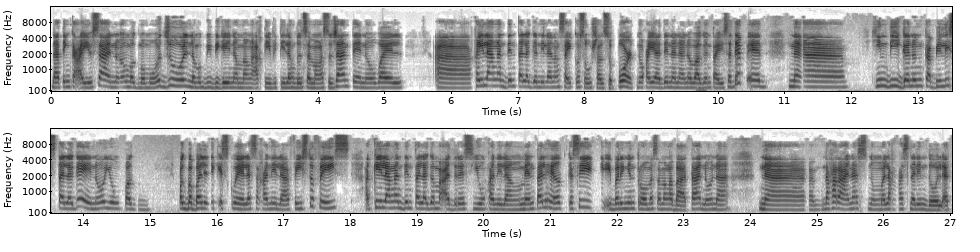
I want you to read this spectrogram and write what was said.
dating kaayusan, no? Magmo-module na magbibigay ng mga activity lang doon sa mga estudyante, no? While ah, kailangan din talaga nila ng psychosocial support, no? Kaya din nananawagan tayo sa DepEd na hindi ganun kabilis talaga eh, no? Yung pag pagbabalik eskwela sa kanila face to face at kailangan din talaga ma-address yung kanilang mental health kasi iba rin yung trauma sa mga bata no na na nakaranas nung malakas na lindol at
